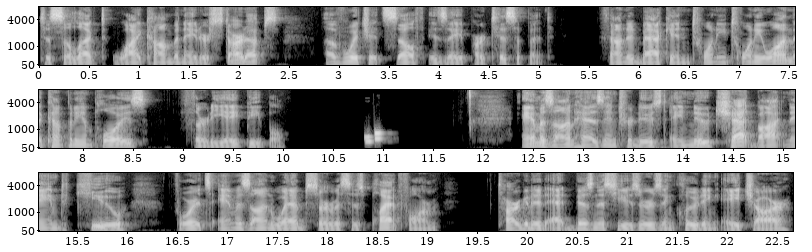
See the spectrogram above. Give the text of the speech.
to select Y Combinator startups, of which itself is a participant. Founded back in 2021, the company employs 38 people. Amazon has introduced a new chatbot named Q for its Amazon Web Services platform, targeted at business users including HR,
